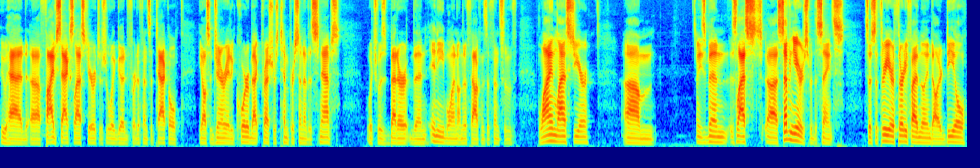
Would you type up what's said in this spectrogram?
who had uh, five sacks last year, which is really good for a defensive tackle. He also generated quarterback pressures 10% of his snaps, which was better than anyone on the Falcons' defensive line last year. Um, he's been his last uh, seven years with the Saints. So it's a three-year, $35 million deal,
